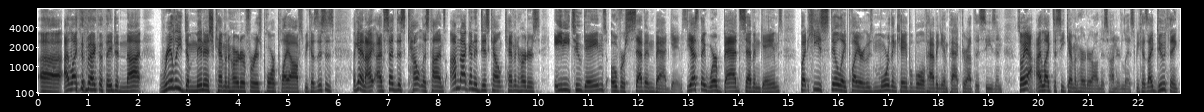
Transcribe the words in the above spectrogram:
Uh, I like the fact that they did not really diminish Kevin Huerter for his poor playoffs because this is, again, I, I've said this countless times. I'm not going to discount Kevin Huerter's 82 games over seven bad games. Yes, they were bad seven games. But he's still a player who's more than capable of having impact throughout this season. So yeah, I like to see Kevin Huerter on this 100 list because I do think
